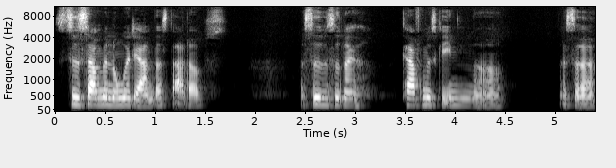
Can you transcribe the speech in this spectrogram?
sidde sammen med nogle af de andre startups. Og sidde ved siden af kaffemaskinen. Og, altså,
